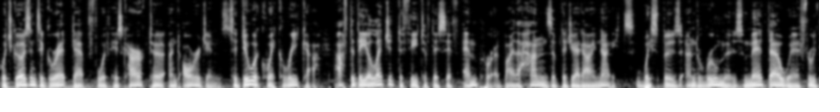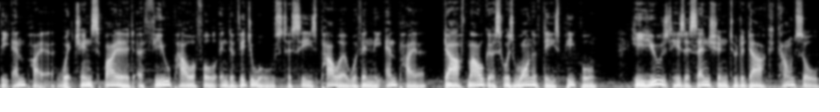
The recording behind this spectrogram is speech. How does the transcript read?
which goes into great depth with his character and origins. To do a quick recap, after the alleged defeat of the Sith Emperor by the hands of the Jedi Knights, whispers and rumours made their way through the Empire, which inspired a few powerful individuals to seize power within the Empire. Darth Malgus was one of these people, he used his ascension to the Dark Council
